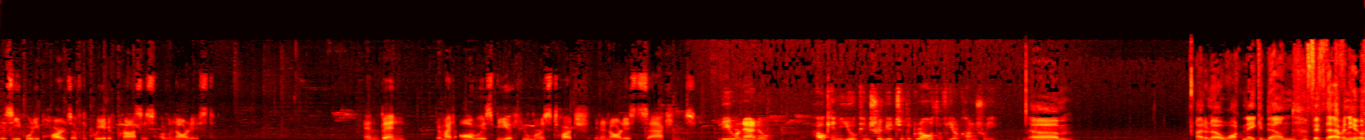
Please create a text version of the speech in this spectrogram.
is equally part of the creative process of an artist. And then, there might always be a humorous touch in an artist's actions. Lee Ranaldo, how can you contribute to the growth of your country? Um, I don't know. Walk naked down Fifth Avenue.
